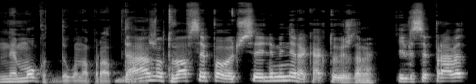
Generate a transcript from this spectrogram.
не могат да го направят. Да, но това все повече се елиминира, както виждаме. Или се правят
